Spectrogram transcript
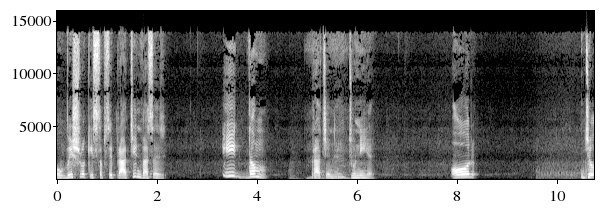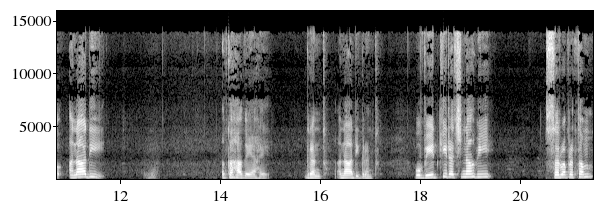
वो विश्व की सबसे प्राचीन भाषा है। एकदम प्राचीन है, जूनी है। और जो अनादि कहा गया है, ग्रंथ, अनादि ग्रंथ, वो वेद की रचना भी सर्वप्रथम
